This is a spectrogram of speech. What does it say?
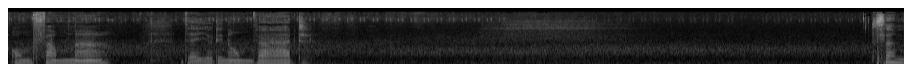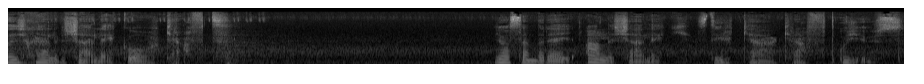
omfamna dig och din omvärld. Sänd dig själv kärlek och kraft. Jag sänder dig all kärlek, styrka, kraft och ljus.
